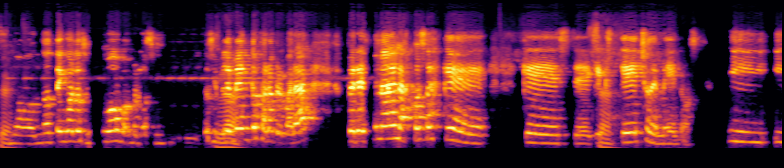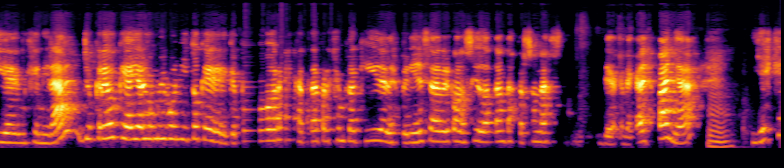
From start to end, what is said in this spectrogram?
no, no, tengo los, los, los implementos para preparar, pero es una de las cosas que, que, este, que, he hecho de menos. Y, y, en general, yo creo que hay algo muy bonito que, que, puedo rescatar, por ejemplo, aquí de la experiencia de haber conocido a tantas personas de, acá de España, mm. y es que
